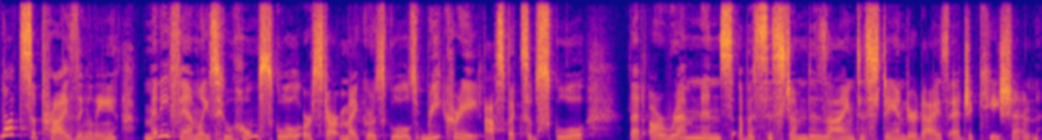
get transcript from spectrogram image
Not surprisingly, many families who homeschool or start micro schools recreate aspects of school that are remnants of a system designed to standardize education,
